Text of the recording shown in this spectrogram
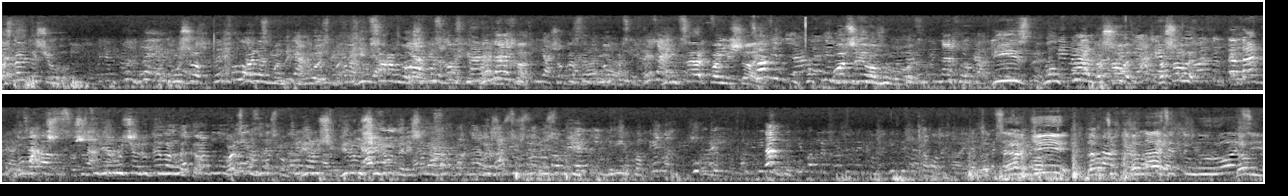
А знаєте чого? Тому що Гольцман і все одно, що московський патріархат, що Константинопольський, їм церква мішає. От що я вам говорю. Бізнес. То що ви, то що ви думаєте, що- що це віруюча людина така? Гольцман з Гройсманом, віруючі, віруючі люди рішили. Ви ж щось не розумієте. Сергій, в 14-му році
